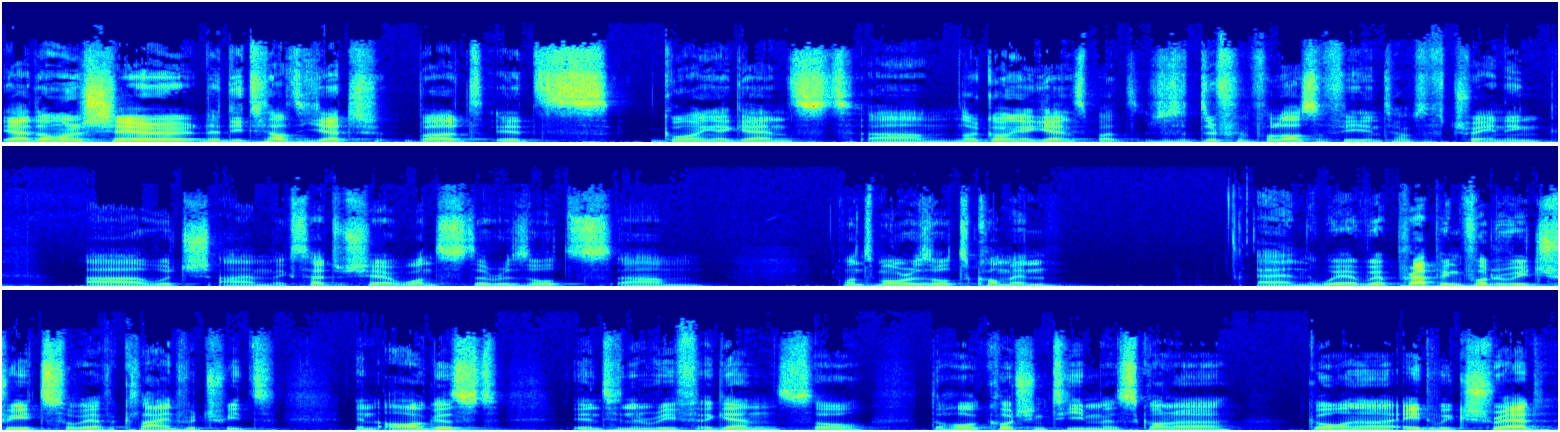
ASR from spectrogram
yeah, I don't want to share the details yet, but it's going against, um, not going against, but just a different philosophy in terms of training, uh, which I'm excited to share once the results, um, once more results come in. And we're, we're prepping for the retreat. So we have a client retreat in August in Tenerife again. So the whole coaching team is going to go on an eight week shred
